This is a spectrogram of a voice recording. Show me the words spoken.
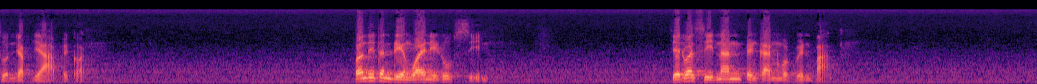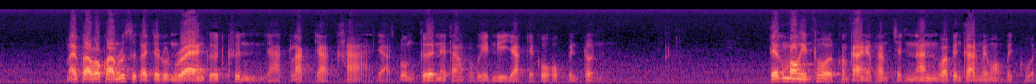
ส่วนหยาบหยาบไปก่อนเพราะที่ท่านเรียงไว้ในรูปศีลเจตว่าศีลนั้นเป็นการงดเว้นบาป หมายความว่าความรู้สึกอาจจะรุนแรงเกิดขึ้น อยากลักอยากฆ่า อยากล่วงเกินในทางประเวณีอยากจะโกหกเป็นต้นแต่ก็มองเห็นโทษของการกระทำเช่นนั้น ว่าเป็นการไม่เหมาะไม่ควร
